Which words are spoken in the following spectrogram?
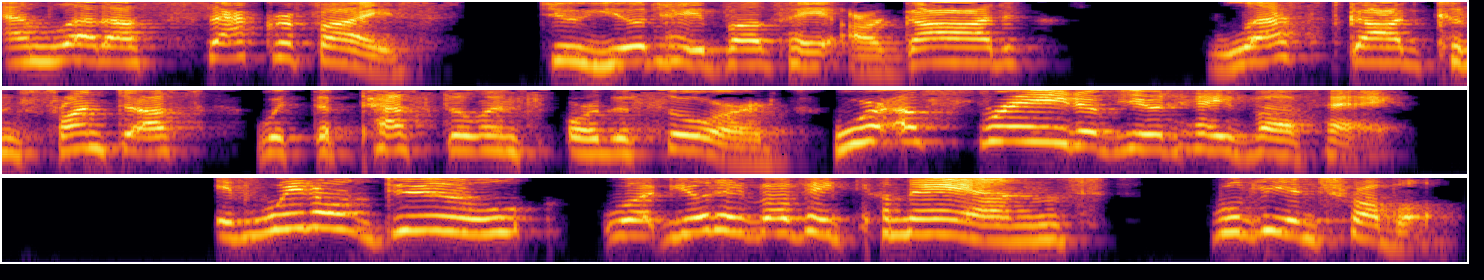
and let us sacrifice to Yud He Vav our God, lest God confront us with the pestilence or the sword. We're afraid of Yud He Vav. If we don't do what Yud He Vav commands, we'll be in trouble.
